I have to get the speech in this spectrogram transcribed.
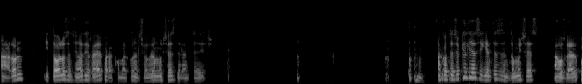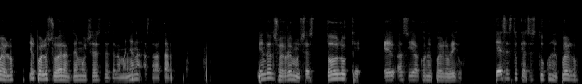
Aarón y todos los ancianos de Israel para comer con el suegro de Moisés delante de Dios. Aconteció que el día siguiente se sentó Moisés a juzgar al pueblo, y el pueblo estuvo delante de Moisés desde la mañana hasta la tarde. Viendo el suegro de Moisés todo lo que él hacía con el pueblo, dijo, ¿qué es esto que haces tú con el pueblo?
